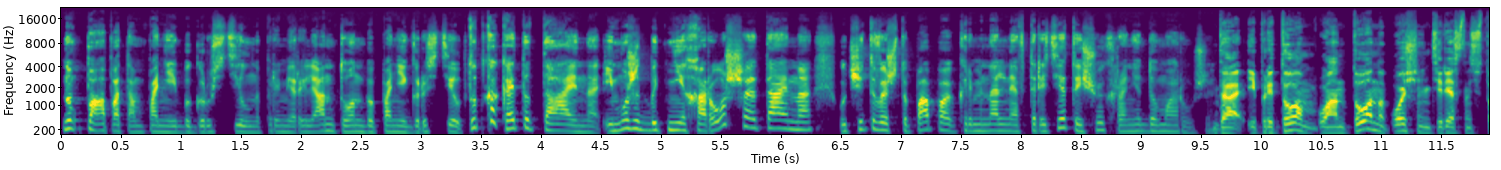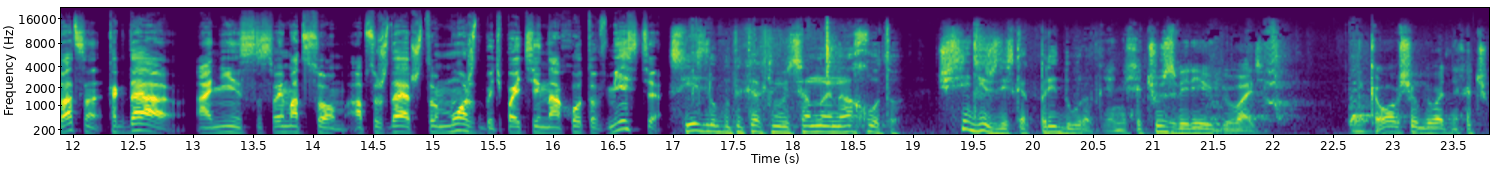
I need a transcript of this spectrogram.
Ну, папа там по ней бы грустил, например, или Антон бы по ней грустил. Тут какая-то тайна. И может быть нехорошая тайна, учитывая, что папа криминальный авторитет и еще и хранит дома оружие. Да, и при том у Антона очень интересная ситуация, когда они со своим отцом обсуждают, что может быть пойти на охоту вместе. Съездил бы ты как-нибудь со мной на охоту. Че сидишь здесь, как придурок? Я не хочу зверей убивать. Никого вообще убивать не хочу.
